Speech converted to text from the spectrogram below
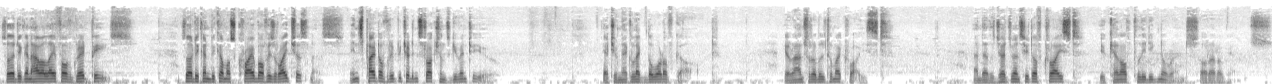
so that you can have a life of great peace, so that you can become a scribe of His righteousness, in spite of repeated instructions given to you. Yet you neglect the Word of God. You're answerable to my Christ. And at the judgment seat of Christ, you cannot plead ignorance or arrogance.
